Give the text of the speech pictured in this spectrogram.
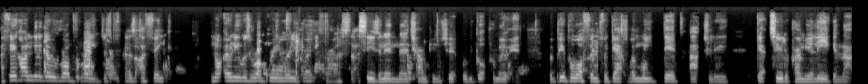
I think I'm going to go with Rob Green just because I think not only was Rob Green really great for us that season in the Championship where we got promoted, but people often forget when we did actually get to the Premier League in that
